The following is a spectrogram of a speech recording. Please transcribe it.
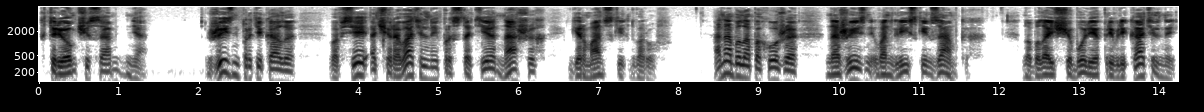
к трем часам дня. Жизнь протекала во всей очаровательной простоте наших германских дворов. Она была похожа на жизнь в английских замках но была еще более привлекательной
